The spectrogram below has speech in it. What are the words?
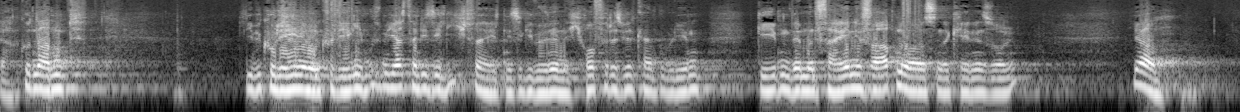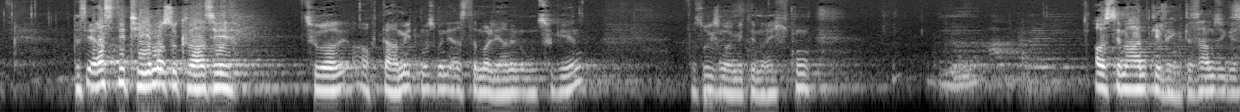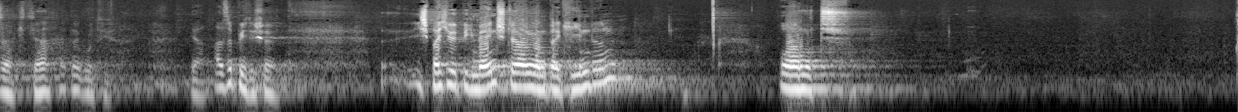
Ja, guten Abend, liebe Kolleginnen und Kollegen. Ich muss mich erst an diese Lichtverhältnisse gewöhnen. Ich hoffe, das wird kein Problem geben, wenn man feine Farbnuancen erkennen soll. Ja, das erste Thema, so quasi zur, auch damit muss man erst einmal lernen, umzugehen. Versuche ich es mal mit dem rechten. Aus dem Handgelenk, das haben Sie gesagt, ja? Na gut. Ja, also bitteschön. Ich spreche über Pigmentstörungen bei Kindern und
